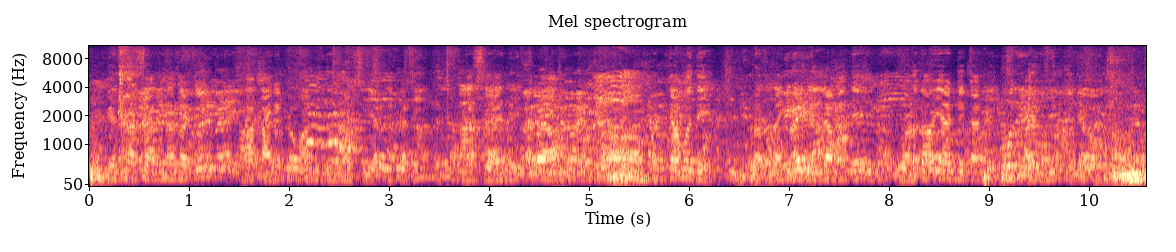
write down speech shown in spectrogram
वेदना सांगण्यासाठी हा कार्यक्रम आम्ही दरवर्षी या ठिकाणी या सह्याद्रीच्या पट्ट्यामध्ये रत्नागिरी जिल्ह्यामध्ये वडगाव या ठिकाणी आयोजित केलेला होता.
